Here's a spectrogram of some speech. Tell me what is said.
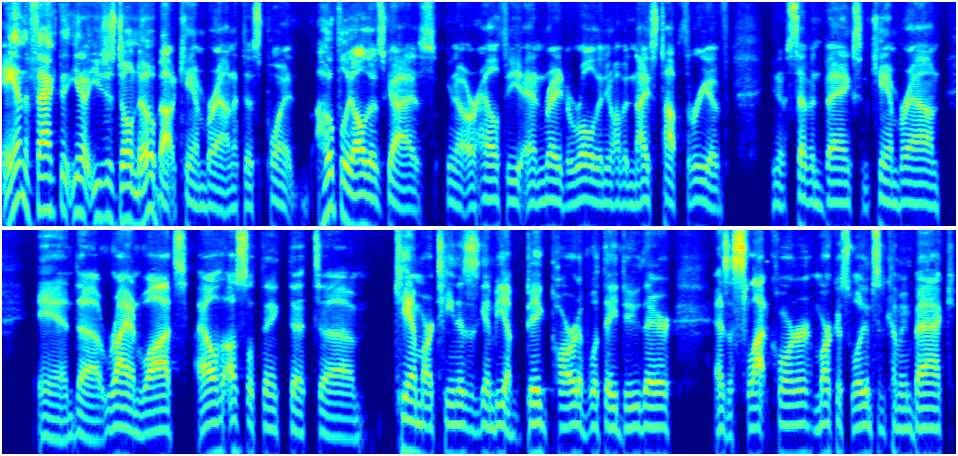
and the fact that you know you just don't know about Cam Brown at this point. Hopefully, all those guys you know are healthy and ready to roll. Then you'll have a nice top three of you know Sevyn Banks and Cam Brown and uh, Ryan Watts. I also think that um, Cam Martinez is going to be a big part of what they do there as a slot corner. Marcus Williamson coming back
